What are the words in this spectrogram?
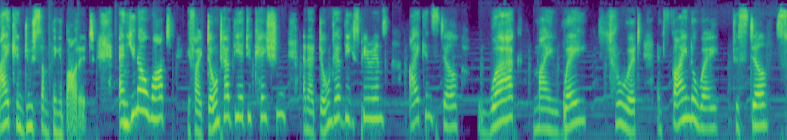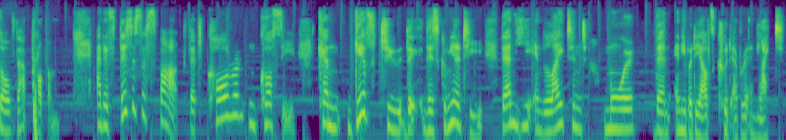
I can do something about it. And you know what? If I don't have the education and I don't have the experience, I can still work my way through it and find a way to still solve that problem. And if this is the spark that Colrerd Nkosi can give to the, this community, then he enlightened more than anybody else could ever enlighten.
